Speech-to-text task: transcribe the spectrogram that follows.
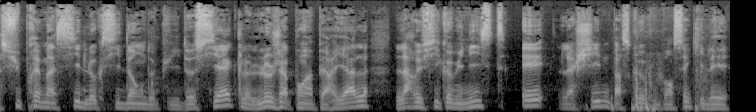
suprématie de l'Occident depuis deux siècles, le Japon impérial, la Russie communiste et la Chine, parce que vous pensez qu'il est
